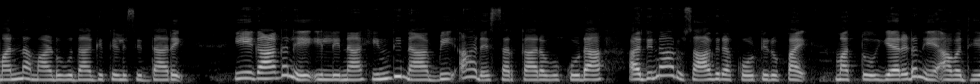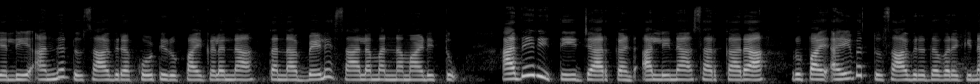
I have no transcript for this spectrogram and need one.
ಮನ್ನಾ ಮಾಡುವುದಾಗಿ ತಿಳಿಸಿದ್ದಾರೆ. ಈಗಾಗಲೇ ಇಲ್ಲಿನ ಹಿಂದಿನ ಬಿಆರ್ಎಸ್ ಸರ್ಕಾರವು ಕೂಡ ಹದಿನಾರು ಸಾವಿರ ಕೋಟಿ ರೂಪಾಯಿ ಮತ್ತು ಎರಡನೇ ಅವಧಿಯಲ್ಲಿ ಹನ್ನೆರಡು ಸಾವಿರ ಕೋಟಿ ರೂಪಾಯಿಗಳನ್ನು ತನ್ನ ಬೆಳೆ ಸಾಲ ಮನ್ನಾ ಮಾಡಿತ್ತು. ಅದೇ ರೀತಿ ಜಾರ್ಖಂಡ್ ಅಲ್ಲಿನ ಸರ್ಕಾರ ರೂಪಾಯಿ ಐವತ್ತು ಸಾವಿರದವರೆಗಿನ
